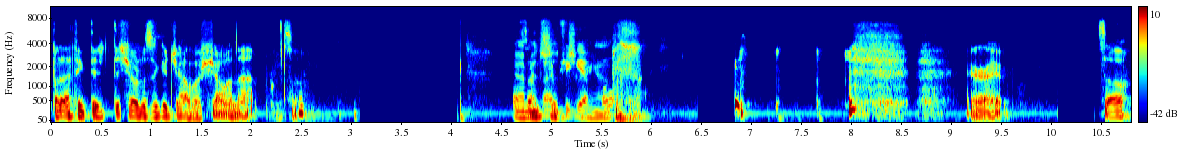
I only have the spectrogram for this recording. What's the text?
but I think the the show does a good job of showing that. So Yeah, I Sometimes you get checking full. all right, so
